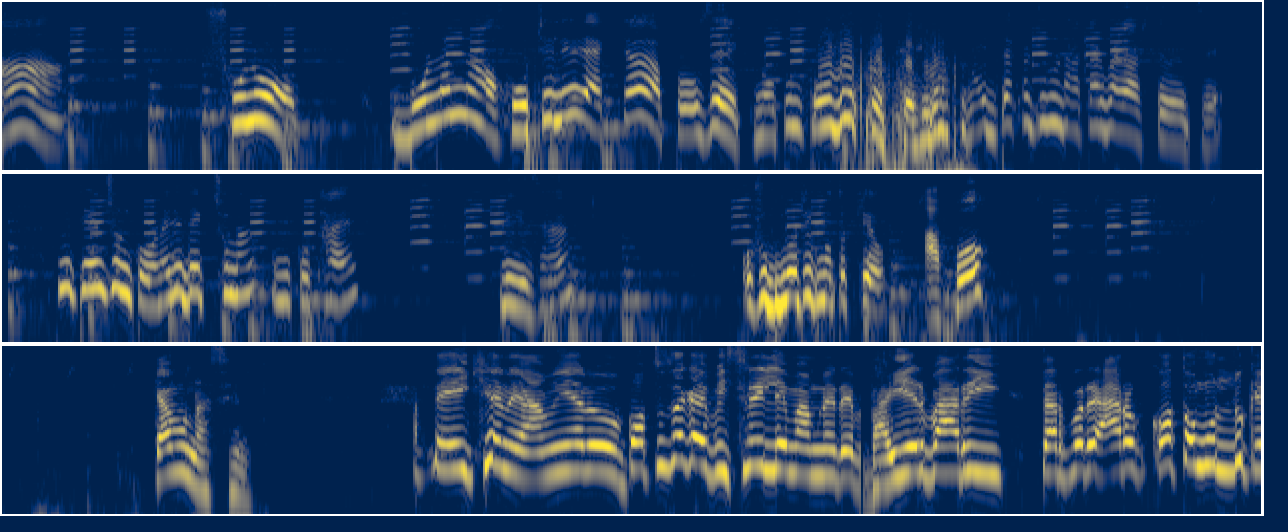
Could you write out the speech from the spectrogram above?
মা। শোনো বললাম না হোটেলের একটা প্রজেক্ট নতুন প্রজেক্ট হচ্ছে গাইড দেখার জন্য ঢাকার বাইরে আসতে হয়েছে। তুমি টেনশন করো না যে দেখছ না আমি কোথায়? প্লিজ হ্যাঁ? ওষুধগুলো ঠিক মতো খেও। আপু? কেমন আছেন? আপনি এইখানে আমি আরও কত জায়গায় বিছরাইলাম আপনার? ভাইয়ের বাড়ি তারপরে আরও কত মূল্যকে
